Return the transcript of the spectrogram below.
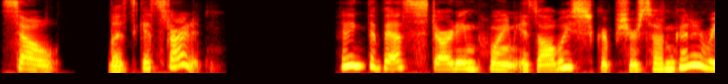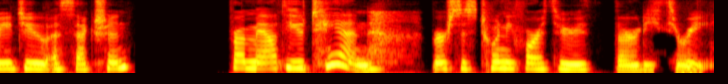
So let's get started. I think the best starting point is always scripture. So I'm going to read you a section from Matthew 10, verses 24 through 33.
